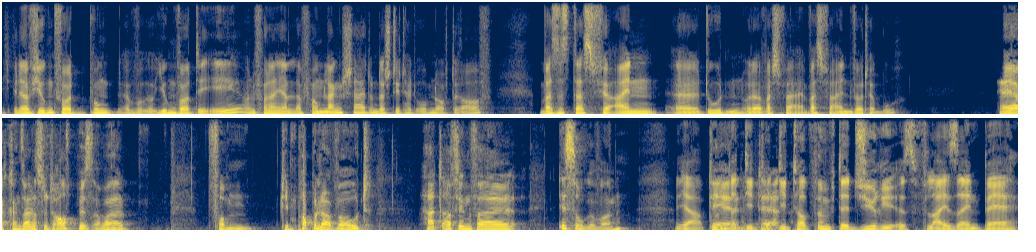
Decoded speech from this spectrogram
Ich bin auf jugendwort.de jugendwort und von der vom Langscheid und da steht halt oben auch drauf, was ist das für ein äh, Duden oder was für, was für ein Wörterbuch? Ja, ja, kann sein, dass du drauf bist, aber vom dem Popular Vote hat auf jeden Fall Isso gewonnen. Ja, der, die, der, die Top 5 der Jury ist Fly sein Bäh,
